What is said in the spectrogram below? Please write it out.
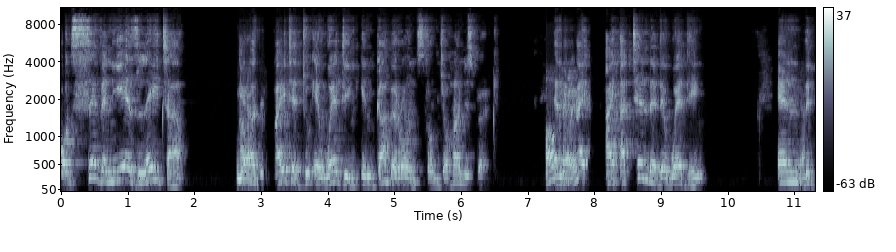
about seven years later. I was invited to a wedding in Gaborone from Johannesburg. Okay. And I, I attended a wedding, and yeah. the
